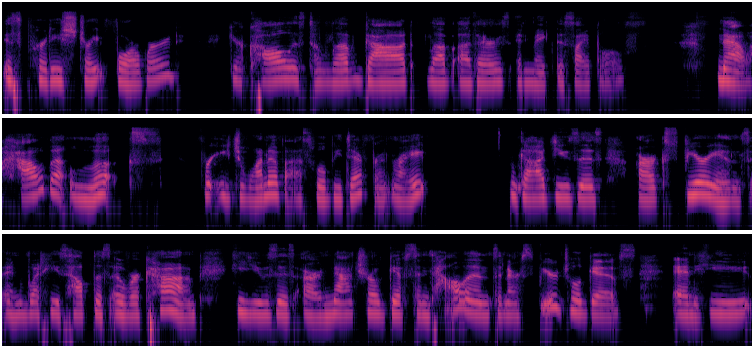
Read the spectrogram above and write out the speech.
is pretty straightforward? Your call is to love God, love others, and make disciples. Now, how that looks for each one of us will be different, right? God uses our experience and what He's helped us overcome. He uses our natural gifts and talents and our spiritual gifts, and He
